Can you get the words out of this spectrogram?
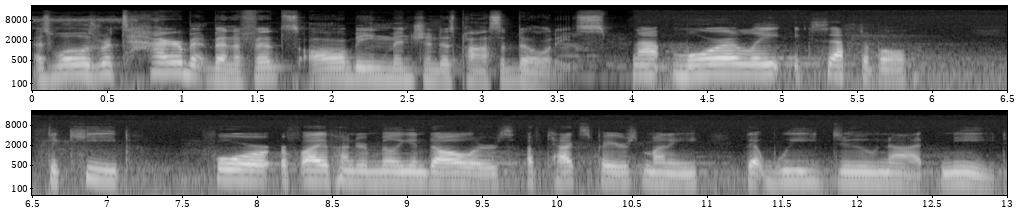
as well as retirement benefits, all being mentioned as possibilities. Not morally acceptable to keep four or five hundred million dollars of taxpayers' money that we do not need.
